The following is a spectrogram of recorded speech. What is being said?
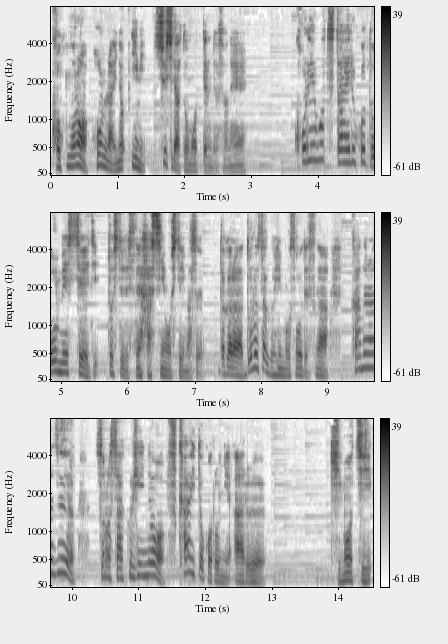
国語の本来の意味、趣旨だと思ってるんですよね。これを伝えることをメッセージとしてですね、発信をしています。だから、どの作品もそうですが、必ずその作品の深いところにある気持ち、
